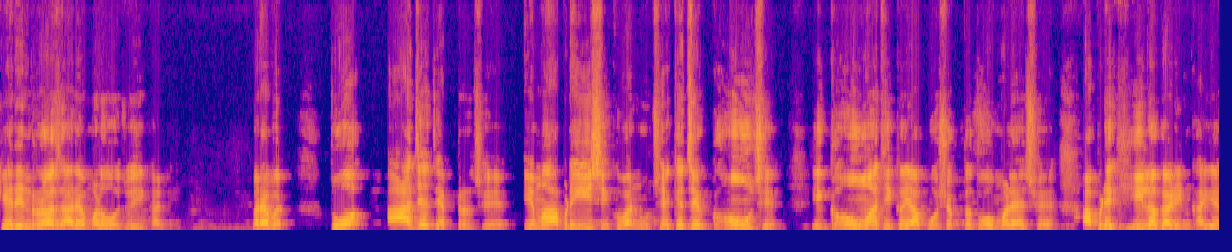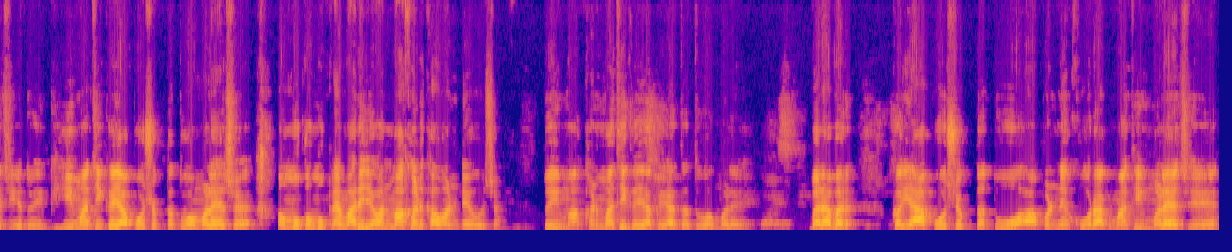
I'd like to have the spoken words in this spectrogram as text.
કેરીનો રસ હારે મળવો જોઈએ ખાલી. બરાબર? તો આ જે ચેપ્ટર છે, એમાં આપણે એ શીખવાનું છે કે જે ઘઉં છે એ ઘઉંમાંથી કયા પોષક તત્વો મળે છે? આપણે ઘી લગાડીને ખાઈએ છીએ તો એ ઘીમાંથી કયા પોષક તત્વો મળે છે? અમુક અમુકને મારી જવાનું માખણ ખાવાનું ટેવ છે. તો એ માખણમાંથી કયા કયા તત્વો મળે? બરાબર? કયા પોષક તત્વો આપણને ખોરાકમાંથી મળે છે?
